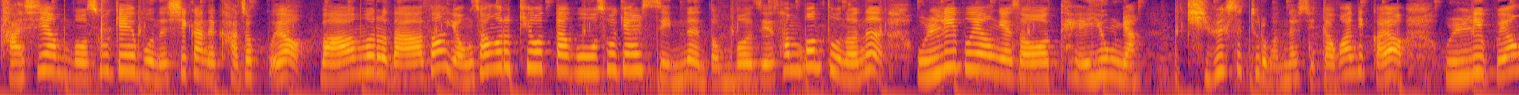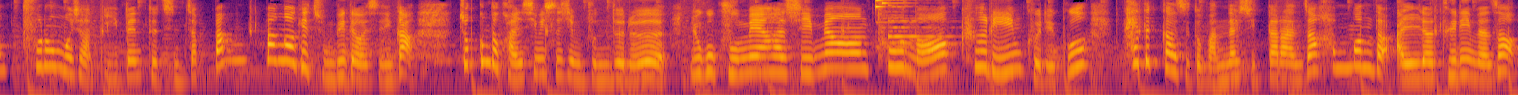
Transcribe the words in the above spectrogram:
다시 한번 소개해보는 시간을 가졌고요. 마음으로 낳아서 영상으로 키웠다고 소개할 수 있는 넘버즈인 3번 토너는 올리브영에서 대용량 기획 세트로 만날 수 있다고 하니까요. 올리브영 프로모션 이벤트 진짜 빵빵하게 준비되어 있으니까 조금 더 관심 있으신 분들은 이거 구매하시면 토너, 크림, 그리고 패드까지도 만날 수 있다는 점 한 번 더 알려드리면서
